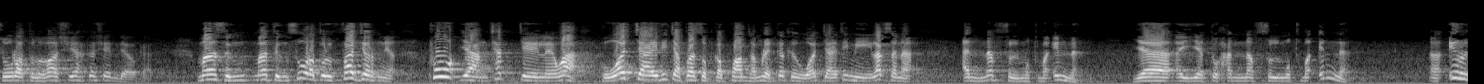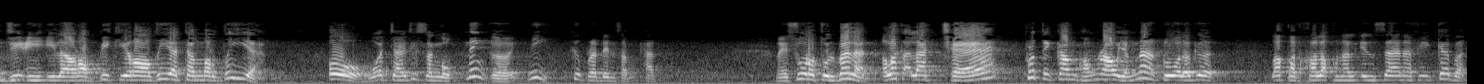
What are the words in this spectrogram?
สุรทูลกาชียก็เช่นเดียวกัน มาถึงมาถึงสุรทูลฟัจรเนี่ยพูดอย่างชัดเจนเลยว่า หัวใจที่จะประสบกับความสำเร็จก็คือหัวใจที่มีลักษณะอันนัฟสุลมุตมะอินนะยาอัยตุฮันนัฟสุลมุตมะอินนะอิรจิอีอิลารับบิกิราดียะตมรดียะโอ้หัวใจที่สงบนิ่งเอ๋ยนี่คือประเด็นสำคัญ ในสุรทูลบาลัดอัลลอฮฺตะลาแฉพฤติกรรมของเราอย่างน่ากลัวเหลือเกิน لقد خلقنا الإنسان في كبد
